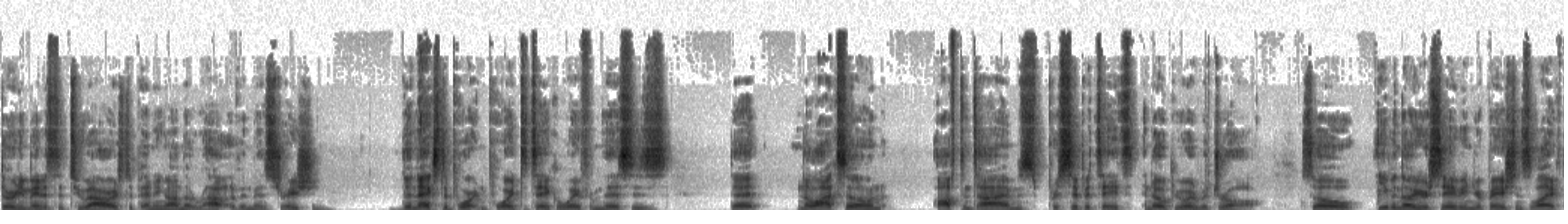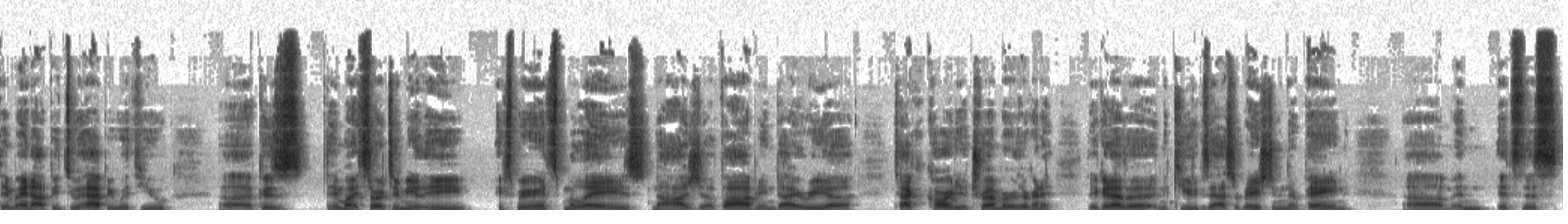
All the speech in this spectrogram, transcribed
30 minutes to two hours, depending on the route of administration. The next important point to take away from this is that naloxone oftentimes precipitates an opioid withdrawal. So even though you're saving your patient's life, they might not be too happy with you because uh, they might start to immediately experience malaise, nausea, vomiting, diarrhea, tachycardia, tremor. They're gonna they could have a, an acute exacerbation in their pain, um, and it's this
